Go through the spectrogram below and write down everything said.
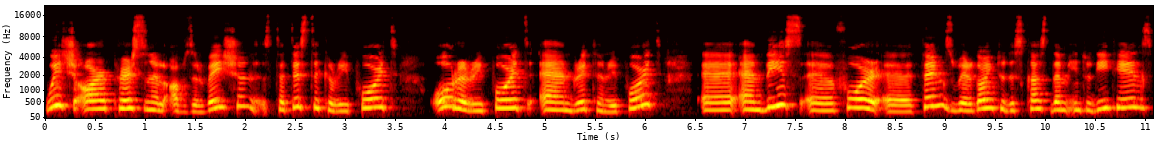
which are personal observation, statistical report, oral report and written report. Uh, and these uh, four things, we're going to discuss them into details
